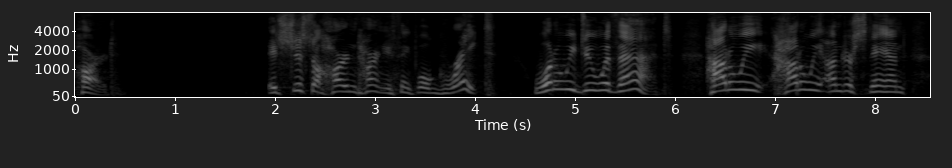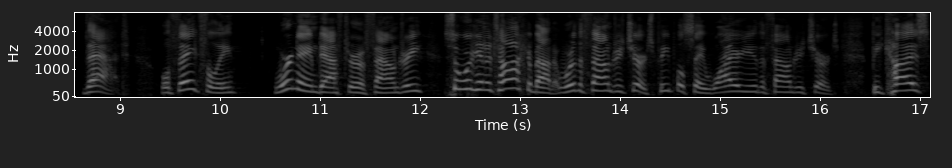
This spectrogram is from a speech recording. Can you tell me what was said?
hard. It's just a hardened heart. And you think, well, great. What do we do with that? How do we, how do we understand that? Well, thankfully, we're named after a foundry, so we're going to talk about it. We're the Foundry Church. People say, Why are you the Foundry Church? Because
